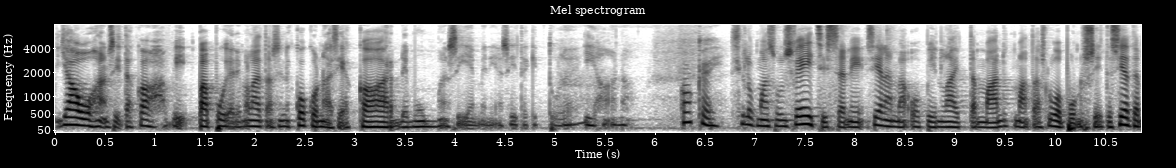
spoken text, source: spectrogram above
jauhan sitä kahvipapuja, niin mä laitan sinne kokonaisia kaardemumman siemeniä. Siitäkin tulee Mm. ihana. Okei. Okay. Silloin kun mä asuin Sveitsissä, niin siellä mä opin laittamaan, nyt mä oon taas luopunut siitä, sieltä,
